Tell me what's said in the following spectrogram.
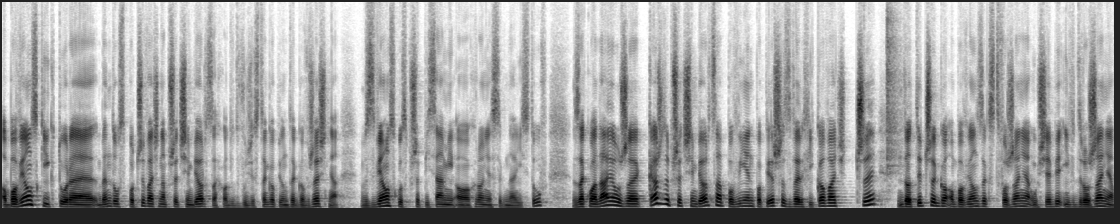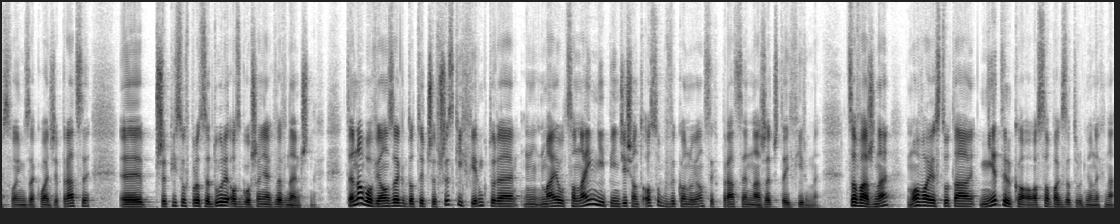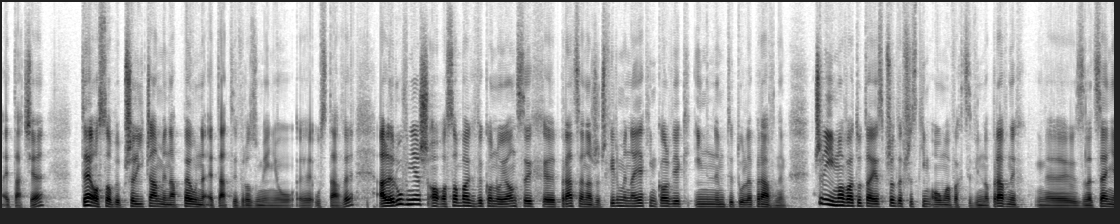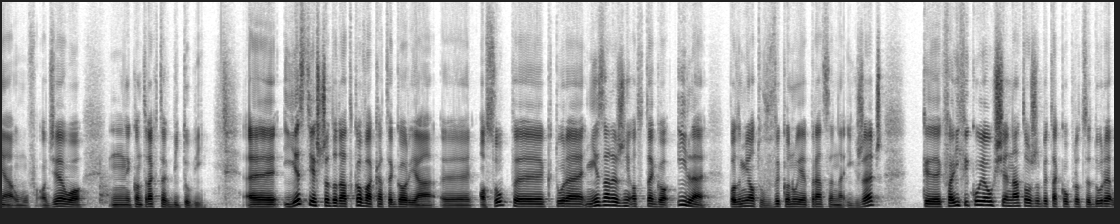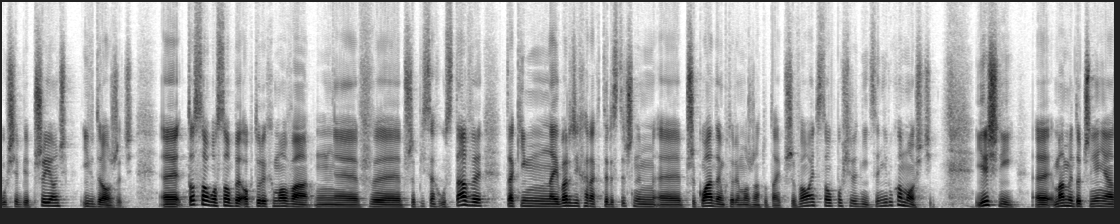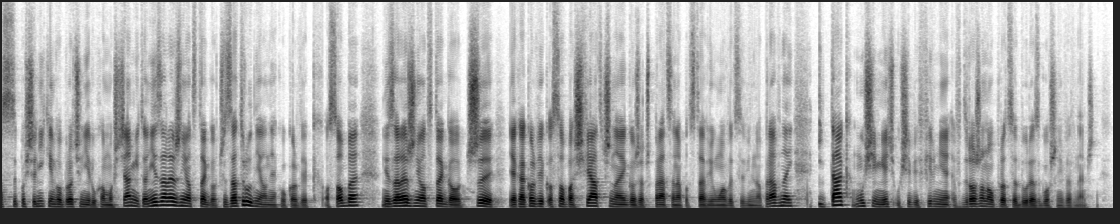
Obowiązki, które będą spoczywać na przedsiębiorcach od 25 września w związku z przepisami o ochronie sygnalistów zakładają, że każdy przedsiębiorca powinien po pierwsze zweryfikować, czy dotyczy go obowiązek stworzenia u siebie i wdrożenia w swoim zakładzie pracy e, przepisów procedury o zgłoszeniach wewnętrznych. Ten obowiązek dotyczy wszystkich firm, które mają co najmniej 50 osób wykonujących pracę na rzecz tej firmy. Co ważne, mowa jest tutaj nie tylko o osobach zatrudnionych na etacie, te osoby przeliczamy na pełne etaty w rozumieniu e, ustawy, ale również o osobach wykonujących e, pracę na rzecz firmy na jakimkolwiek innym tytule prawnym. Czyli mowa tutaj jest przede wszystkim o umowach cywilnoprawnych, e, zlecenia, umów o dzieło, kontraktach B2B. E, Jest jeszcze dodatkowa kategoria osób, które niezależnie od tego, ile podmiotów wykonuje pracę na ich rzecz, kwalifikują się na to, żeby taką procedurę u siebie przyjąć i wdrożyć. E, To są osoby, o których mowa mm, w przepisach ustawy. Takim najbardziej charakterystycznym e, przykładem, który można tutaj przywołać, są pośrednicy nieruchomości. Jeśli e, mamy do czynienia z pośrednikiem w obrocie nieruchomościami, to niezależnie od tego, czy zatrudnia on jakąkolwiek osobę, niezależnie od tego, czy jakakolwiek osoba świadczy na jego rzecz pracę na podstawie umowy cywilnoprawnej, i tak musi mieć u siebie w firmie wdrożoną procedurę zgłoszeń wewnętrznych. страшных.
